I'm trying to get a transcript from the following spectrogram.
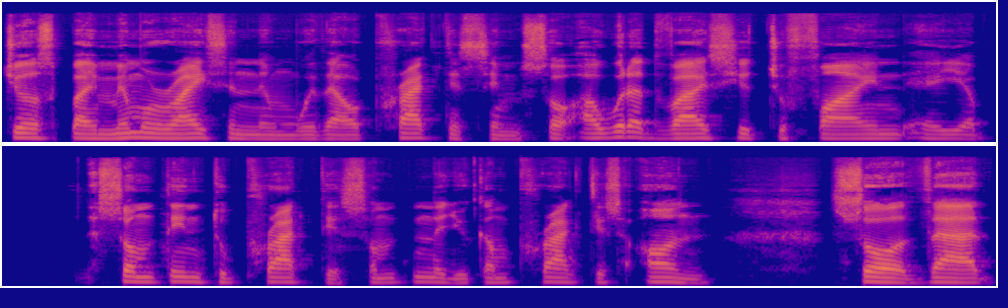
just by memorizing them without practicing. So I would advise you to find a, a something to practice, something that you can practice on, so that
